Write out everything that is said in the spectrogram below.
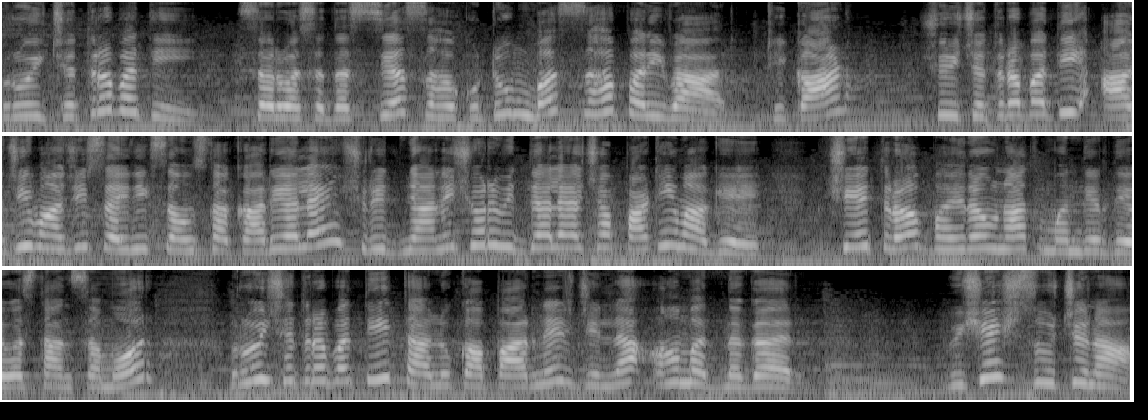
रुई छत्रपती सर्व सदस्य सहकुटुंब सहपरिवार ठिकाण श्री छत्रपती आजी माजी सैनिक संस्था कार्यालय श्री ज्ञानेश्वर विद्यालयाच्या पाठीमागे क्षेत्र भैरवनाथ मंदिर देवस्थान समोर रुई छत्रपती तालुका पारनेर जिल्हा अहमदनगर. विशेष सूचना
